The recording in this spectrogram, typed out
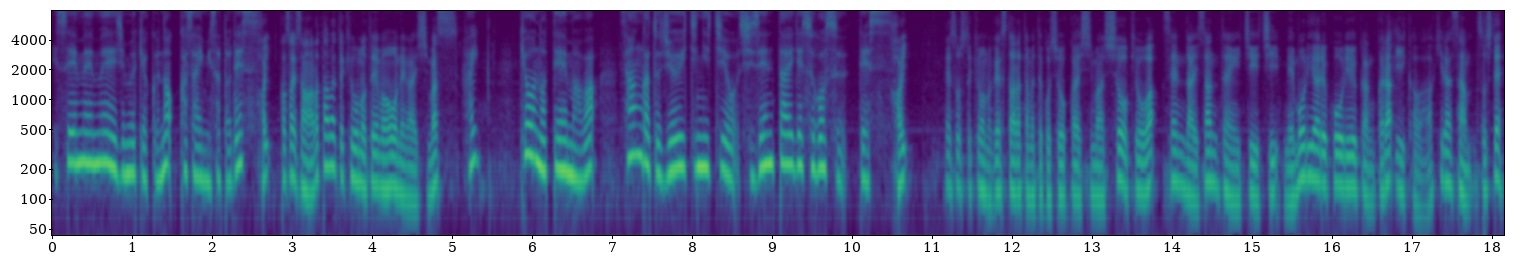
SMMA 事務局の笠井美里です。はい笠井さん改めて今日のテーマをお願いしますはい、今日のテーマは3月11日を自然体で過ごすです。はい、えーそして今日のゲスト改めてご紹介しましょう。今日は仙台3.11メモリアル交流館から飯川明さん。そして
